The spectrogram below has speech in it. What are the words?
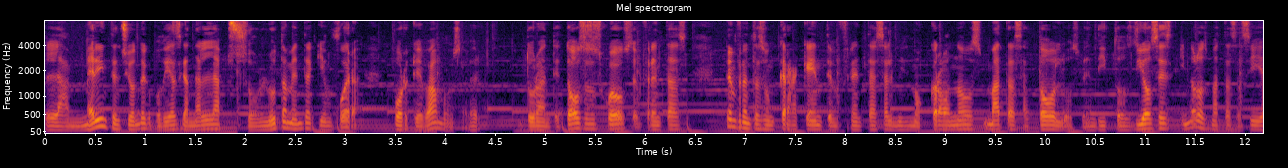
la mera intención de que podías ganarle absolutamente a quien fuera, porque vamos, a ver, durante todos esos juegos te enfrentas, te enfrentas a un Kraken, te enfrentas al mismo Cronos, matas a todos los benditos dioses y no los matas así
